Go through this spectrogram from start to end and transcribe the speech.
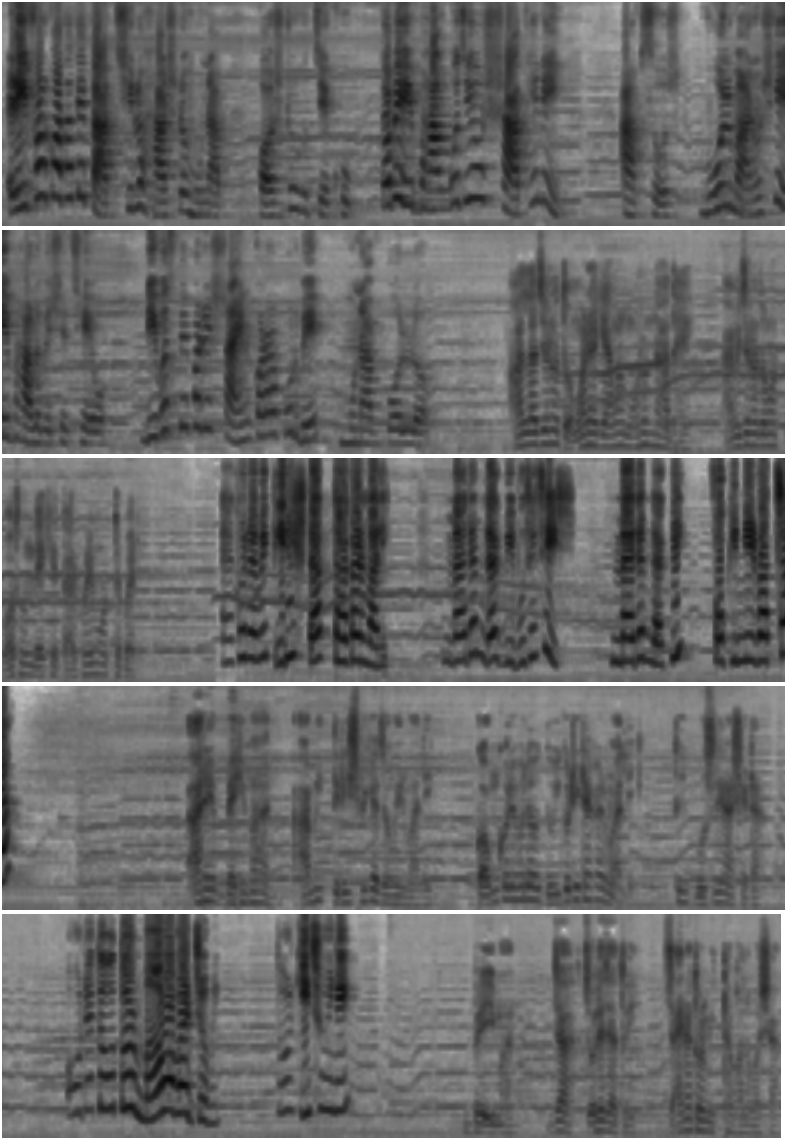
রিফার কথাতে তাচ্ছিল হাসলো মুনাফ। কষ্ট হচ্ছে খুব। তবে ভাগ্য যে ওর সাথে নেই। আফসোস ভুল মানুষকে ভালোবেসেছেও ডিভোর্স পেপারে সাইন করার পূর্বে মুনাফ বলল আল্লাহ যেন তোমার আগে আমার মরণ না দেয়। আমি যেন তোমার পথন দেখে তারপরে মরতে পারি। এখন আমি তিরিশ লাখ টাকার মালিক। ম্যাডাম ডাকবি বুঝেছিস? ম্যাডাম ডাকবি ফকিন্নির বাচ্চা? আরে বেহিমান আমি তিরিশ বিঘা জমির মালিক। কম করে হলেও দুই কোটি টাকার মালিক। তুই বুঝলি না সেটা। ওটা তো তোর মা বাবার জমি। তোর কিছুই নেই। বেইমান যা চলে যা তুই। চাই না তোর মিথ্যা ভালোবাসা।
